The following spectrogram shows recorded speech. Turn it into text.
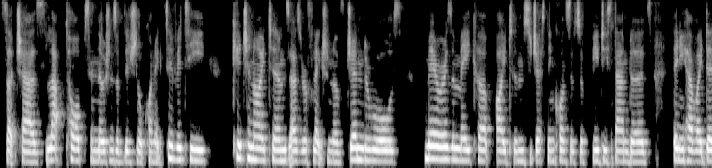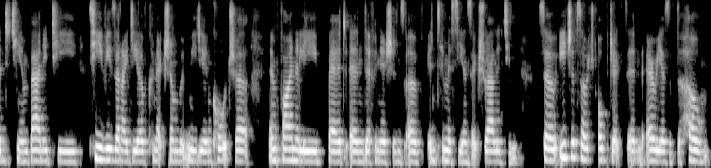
such as laptops and notions of digital connectivity, kitchen items as a reflection of gender roles, mirrors and makeup items suggesting concepts of beauty standards. Then you have identity and vanity, TV's an idea of connection with media and culture, and finally, bed and definitions of intimacy and sexuality. So each of such objects and areas of the home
